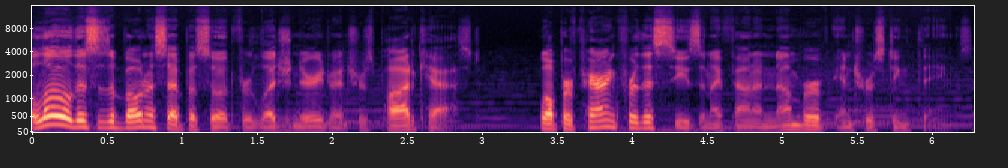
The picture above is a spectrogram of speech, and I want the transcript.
Hello, this is a bonus episode for Legendary Adventures podcast. While preparing for this season, I found a number of interesting things.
